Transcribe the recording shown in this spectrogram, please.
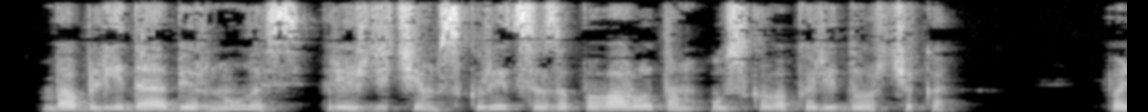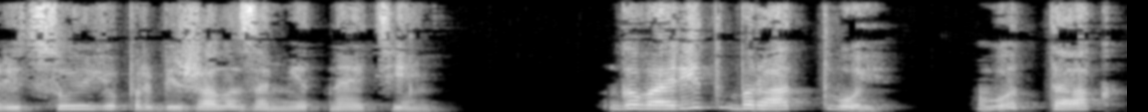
— Баблида обернулась, прежде чем скрыться за поворотом узкого коридорчика. По лицу ее пробежала заметная тень. «Говорит брат твой. Вот так».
